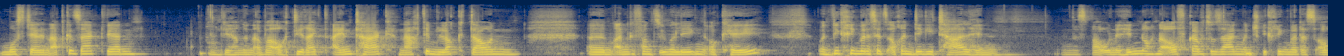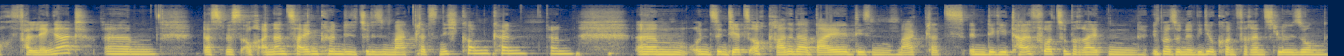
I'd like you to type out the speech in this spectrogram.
musste er dann abgesagt werden. Und wir haben dann aber auch direkt einen Tag nach dem Lockdown ähm, angefangen zu überlegen, okay, und wie kriegen wir das jetzt auch in digital hin? Das war ohnehin noch eine Aufgabe zu sagen, Mensch, wie kriegen wir das auch verlängert, ähm, dass wir es auch anderen zeigen können, die zu diesem Marktplatz nicht kommen können. Dann, ähm, und sind jetzt auch gerade dabei, diesen Marktplatz in digital vorzubereiten über so eine Videokonferenzlösung,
